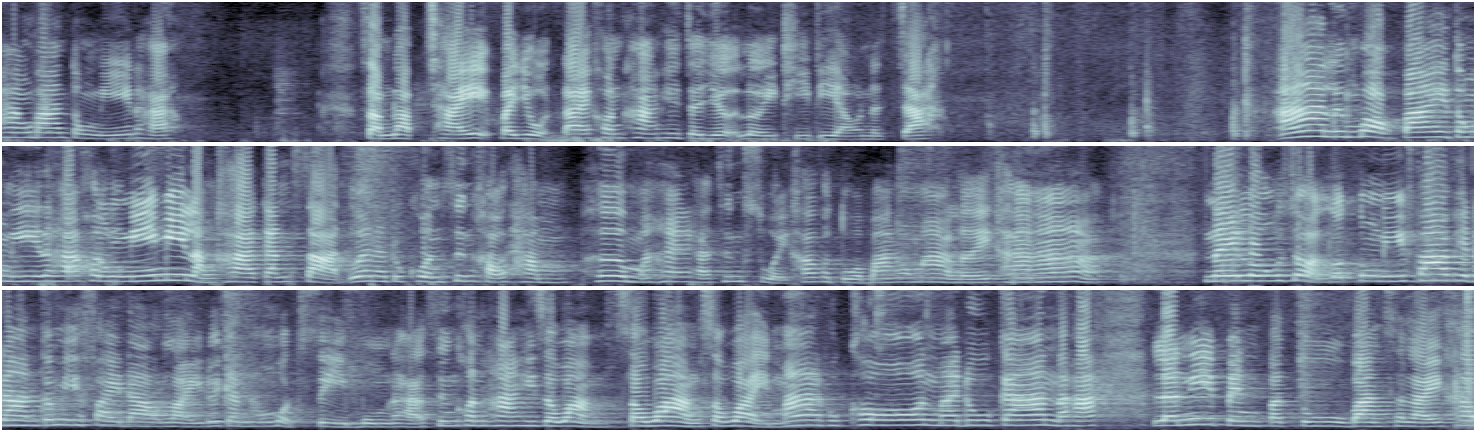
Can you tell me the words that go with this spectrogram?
ข้างบ้านตรงนี้นะคะสำหรับใช้ประโยชน์ได้ค่อนข้างที่จะเยอะเลยทีเดียวนะจ๊ะ อ่าลืมบอกไปตรงนี้นะคะตรงนี้มีหลังคากันศาสตร์ด้วยนะทุกคนซึ่งเขาทำเพิ่มมาให้นะคะ ซึ่งสวยเข้ากับตัวบ้านมากๆเลยค่ะ ในโรงจอดรถตรงนี้ฝ้าเพดานก็มีไฟดาวไลท์ด้วยกันทั้งหมด 4 มุมนะคะ ซึ่งค่อนข้างที่สว่างสว่างสวัยมากทุกคนมาดูกันนะคะ และนี่เป็นประตูบานสไลด์เข้า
